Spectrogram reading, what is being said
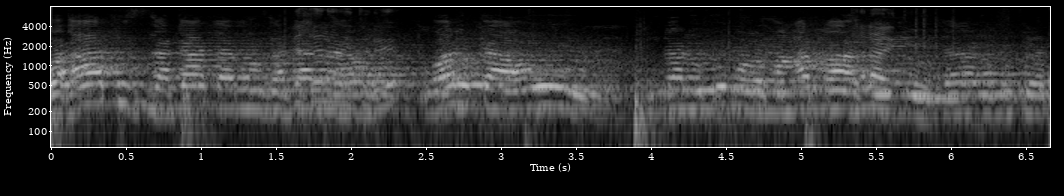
وآتوا الزكاة এবং যাকাত দাও واركعوا তোমরা রুকু করো মা الراكعين যারা রুকু করে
